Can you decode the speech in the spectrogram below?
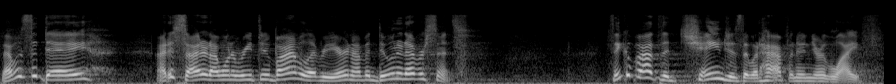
That was the day I decided I want to read through Bible every year, and I've been doing it ever since. Think about the changes that would happen in your life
